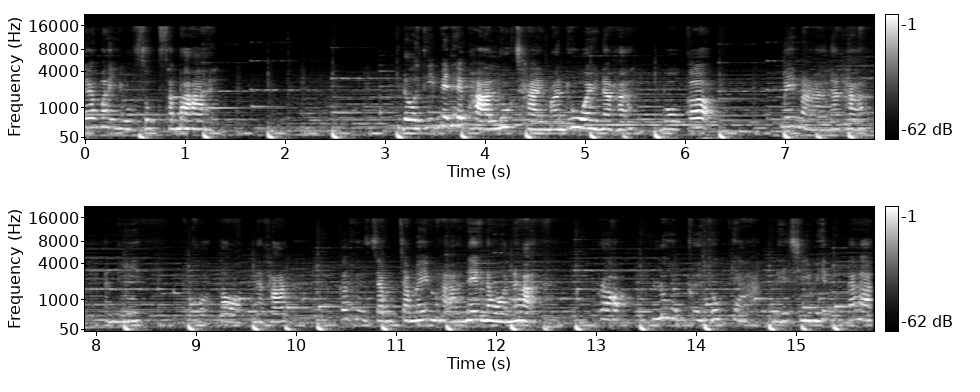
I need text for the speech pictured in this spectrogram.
แล้วมาอยู่สุขสบาย โดยที่ไม่ได้พาลูกชายมาด้วยนะคะ โบก็ไม่มานะคะ อันนี้ขอตอบนะคะ ก็คือจะจะไม่มาแน่นอนนะคะ เพราะลูกคือทุกอย่างในชีวิตนะคะ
